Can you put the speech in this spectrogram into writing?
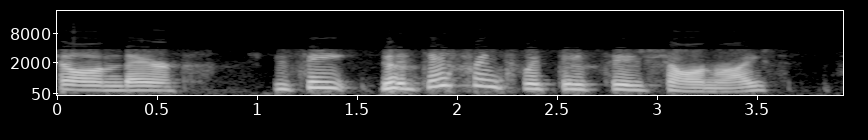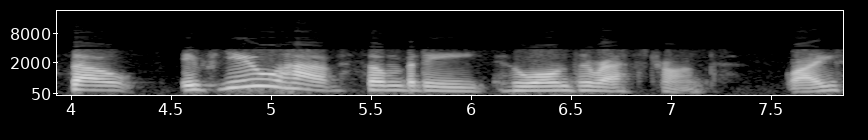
Sean there? You see, the difference with this is Sean, right? So if you have somebody who owns a restaurant, right,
